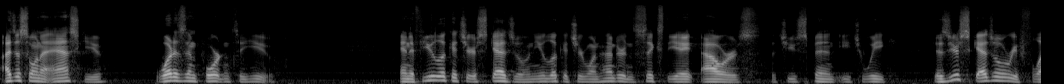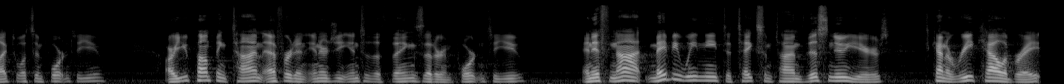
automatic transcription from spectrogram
I just want to ask you what is important to you? And if you look at your schedule and you look at your 168 hours that you spend each week, does your schedule reflect what's important to you? Are you pumping time, effort, and energy into the things that are important to you? And if not, maybe we need to take some time this New Year's to kind of recalibrate,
